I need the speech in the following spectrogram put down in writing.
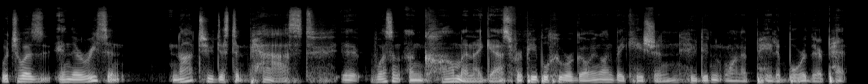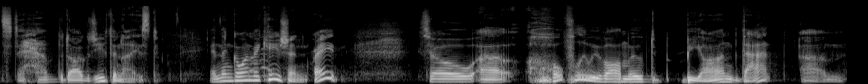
which was in the recent not too distant past, it wasn't uncommon, I guess, for people who were going on vacation who didn't want to pay to board their pets to have the dogs euthanized and then go on vacation, right? So uh, hopefully we've all moved beyond that. Um,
